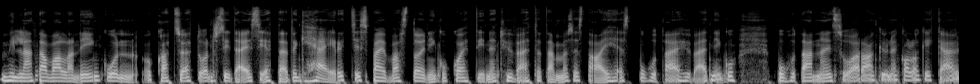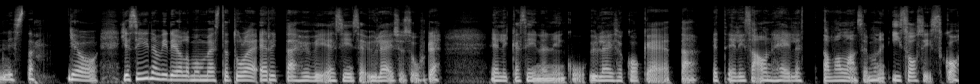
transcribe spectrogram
millään tavalla niin kuin katsoja tuonut sitä esiin, että jotenkin häiritsisi. Päinvastoin niin kuin koettiin, että hyvä, että tämmöisestä aiheesta puhutaan ja hyvä, että niin kuin puhutaan näin suoraan kynekologikäynnistä. Joo, ja siinä videolla mun mielestä tulee erittäin hyvin esiin se yleisösuhde. Eli siinä niin kuin yleisö kokee, että, että Elisa on heille tavallaan semmoinen isosisko,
